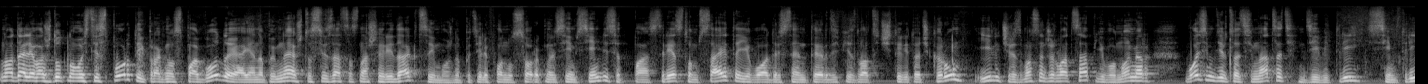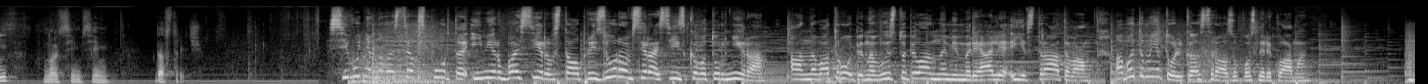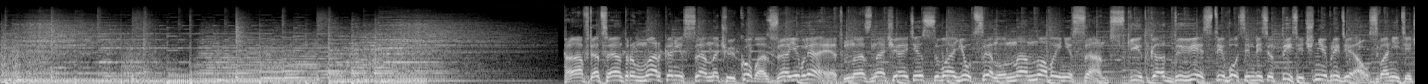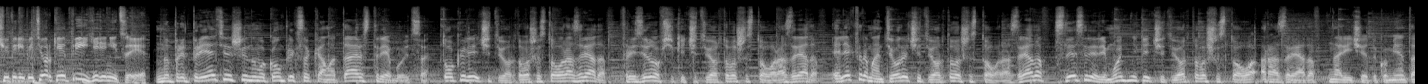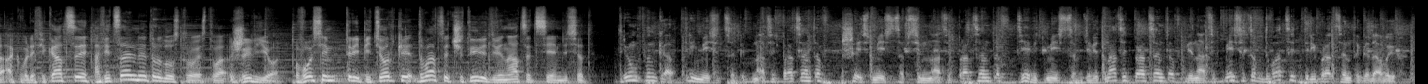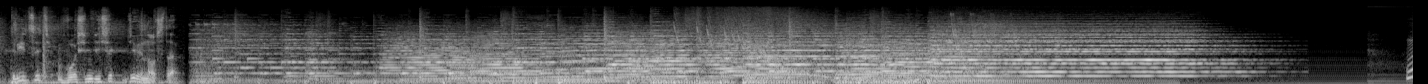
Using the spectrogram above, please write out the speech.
Ну а далее вас ждут новости спорта и прогноз погоды. А я напоминаю, что связаться с нашей редакцией можно по телефону 400770 по средствам сайта, его адрес ntrdefis24.ru или через мессенджер WhatsApp, его номер 8917 9373 077. До встречи. Сегодня в новостях спорта Эмир Басиров стал призером всероссийского турнира. Анна Ватропина выступила на мемориале Евстратова. Об этом не только сразу после рекламы. Автоцентр марка Nissan на Чуйкова заявляет, назначайте свою цену на новый Nissan. Скидка 280 тысяч не предел. Звоните 4 пятерки 3 единицы. На предприятие шинного комплекса Кама Тайрс требуется токари 4-6 разрядов, фрезеровщики 4-6 разрядов, электромонтеры 4-6 разрядов, слесари-ремонтники 4-6 разрядов, наличие документа о квалификации, официальное трудоустройство, жилье. 8 3 пятерки 24 12 70. Триумф НК 3 месяца 15%, 6 месяцев 17%, 9 месяцев 19%, 12 месяцев 23% годовых, 30, 80, 90.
